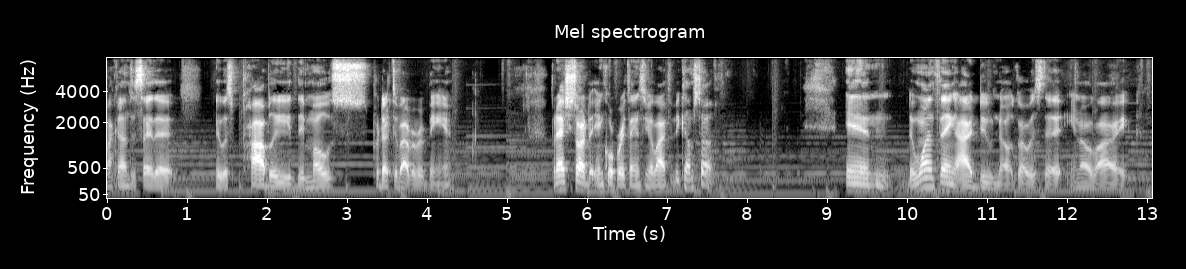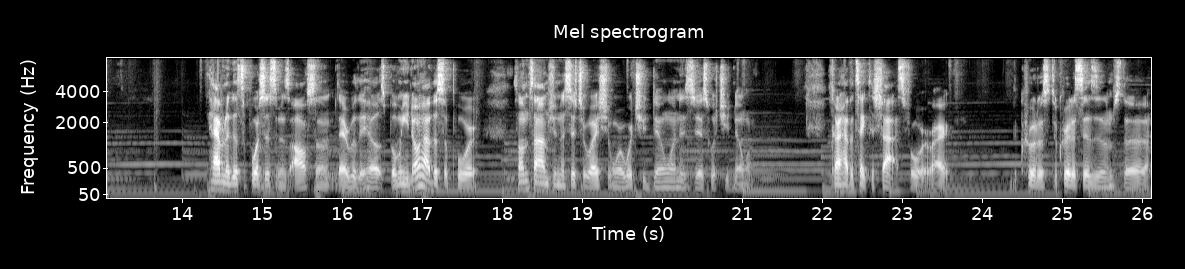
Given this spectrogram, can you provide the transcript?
I can just say that it was probably the most productive I've ever been. But as you start to incorporate things in your life, it becomes tough. And the one thing I do know though is that, you know, like having a good support system is awesome. That really helps. But when you don't have the support, sometimes you're in a situation where what you're doing is just what you're doing. You kind of have to take the shots for it, right? The critis- the criticisms, the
